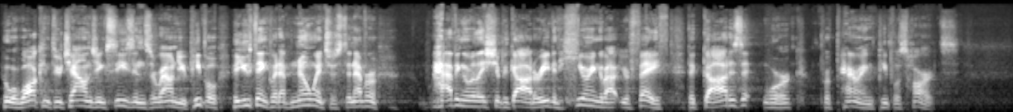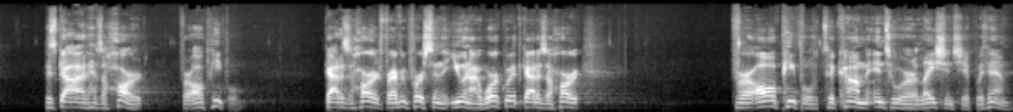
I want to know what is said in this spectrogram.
who are walking through challenging seasons around you, people who you think would have no interest in ever having a relationship with God or even hearing about your faith, that God is at work preparing people's hearts. Because God has a heart for all people. God has a heart for every person that you and I work with. God has a heart for all people to come into a relationship with Him.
